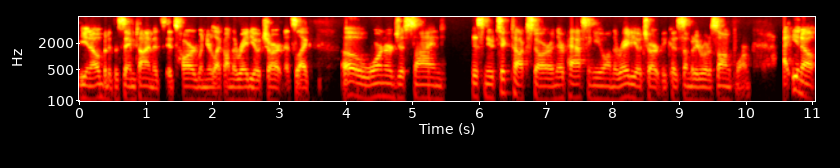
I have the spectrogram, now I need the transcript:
you know. But at the same time, it's it's hard when you're like on the radio chart and it's like, oh, Warner just signed this new TikTok star and they're passing you on the radio chart because somebody wrote a song for them. I, you know,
